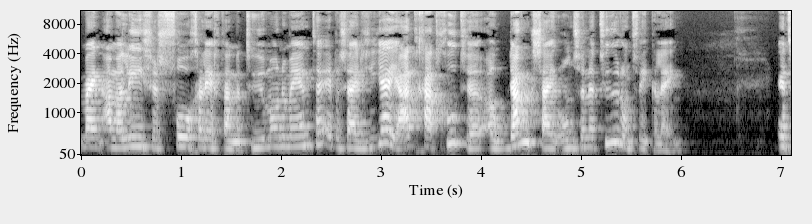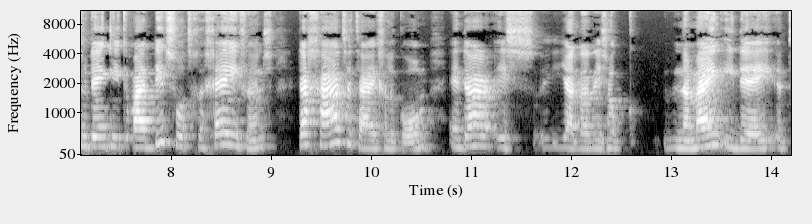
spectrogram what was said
mijn analyses voorgelegd aan natuurmonumenten. En toen zeiden ze, ja, ja, het gaat goed, ook dankzij onze natuurontwikkeling. En toen denk ik, maar dit soort gegevens, daar gaat het eigenlijk om. En daar is, ja, daar is ook naar mijn idee, het,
